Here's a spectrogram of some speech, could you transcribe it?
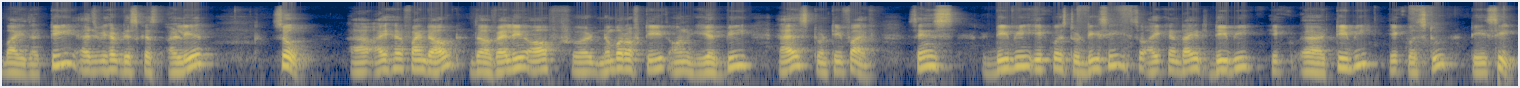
by the t as we have discussed earlier. So uh, I have find out the value of uh, number of teeth on gear B as 25. Since dB equals to dC, so I can write dB uh, TB equals to dC.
